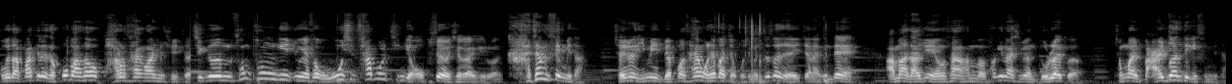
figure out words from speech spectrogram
거기다 배터리에다 꼽아서 바로 사용하실 수 있어요. 지금 송풍기 중에서 54V인 게 없어요 제가 알기로는. 가장 셉니다. 저희는 이미 몇 번 사용을 해봤죠. 보시면 뜯어져 있잖아요. 근데 아마 나중에 영상 한번 확인하시면 놀랄 거예요. 정말 말도 안 되겠습니다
